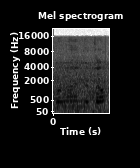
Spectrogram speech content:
この辺でと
